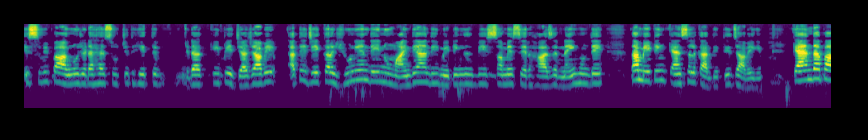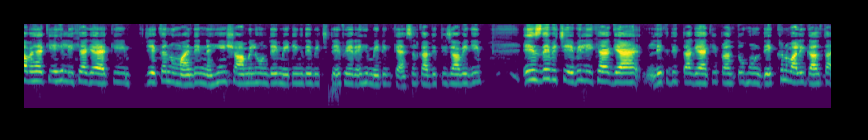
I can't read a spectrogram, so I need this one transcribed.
ਇਸ ਵਿਭਾਗ ਨੂੰ ਜਿਹੜਾ ਹੈ ਸੂਚਿਤ ਹਿੱਤ ਜਿਹੜਾ ਕਿ ਭੇਜਿਆ ਜਾਵੇ ਅਤੇ ਜੇਕਰ ਯੂਨੀਅਨ ਦੇ ਨੁਮਾਇੰਦਿਆਂ ਦੀ ਮੀਟਿੰਗ ਵੀ ਸਮੇਂ ਸਿਰ ਹਾਜ਼ਰ ਨਹੀਂ ਹੁੰਦੇ ਤਾਂ ਮੀਟਿੰਗ ਕੈਂਸਲ ਕਰ ਦਿੱਤੀ ਜਾਵੇਗੀ। ਕਹਿਣ ਦਾ ਭਾਵ ਹੈ ਕਿ ਇਹ ਲਿਖਿਆ ਗਿਆ ਹੈ ਕਿ ਜੇਕਰ ਨੁਮਾਇੰਦੇ ਨਹੀਂ ਸ਼ਾਮਿਲ ਹੁੰਦੇ ਮੀਟਿੰਗ ਦੇ ਵਿੱਚ, ਤੇ ਫਿਰ ਇਹ ਮੀਟਿੰਗ ਕੈਂਸਲ ਕਰ ਦਿੱਤੀ ਜਾਵੇਗੀ। ਇਸ ਦੇ ਵਿੱਚ ਇਹ ਵੀ ਲਿਖਿਆ ਗਿਆ, ਲਿਖ ਦਿੱਤਾ ਗਿਆ ਕਿ ਪਰੰਤੂ ਹੁਣ ਦੇਖਣ ਵਾਲੀ ਗੱਲ ਤਾਂ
